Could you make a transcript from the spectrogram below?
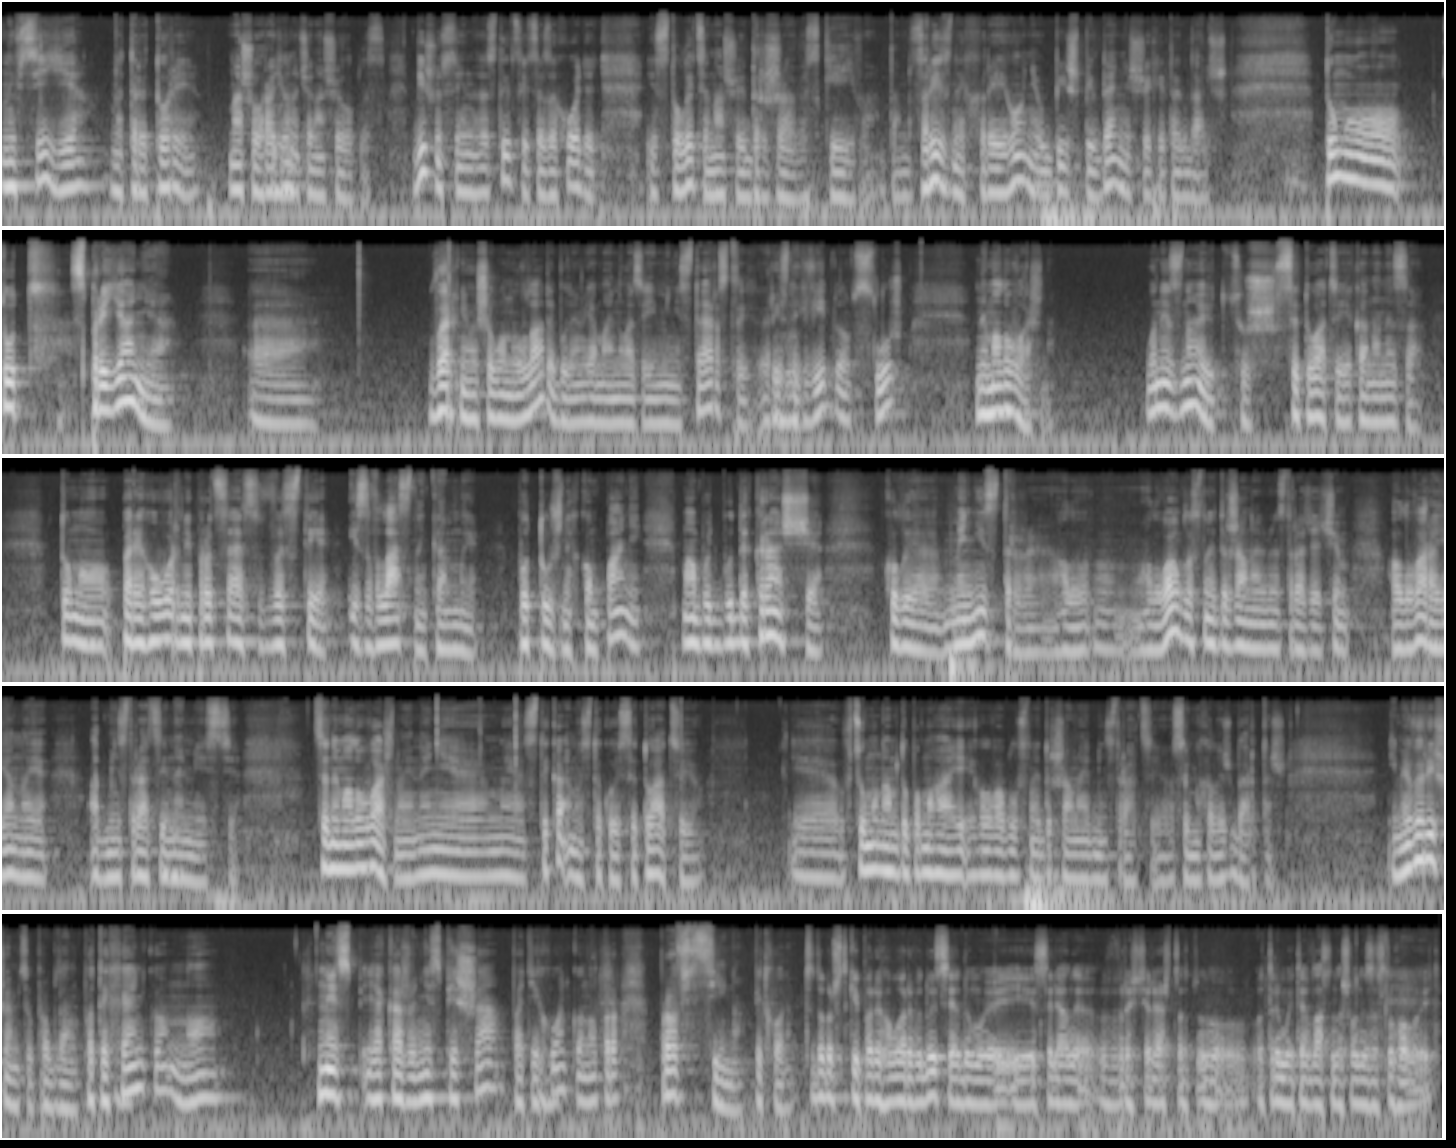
не всі є на території нашого району чи нашої області. Більшість інвестицій це заходять із столиці нашої держави, з Києва, там, з різних регіонів, більш південніших і так далі. Тому тут сприяння е, верхнього ешелону влади, будемо, я маю на увазі і міністерств, і різних відомств, служб, немаловажна. Вони знають цю ж ситуацію, яка на низах. Тому переговорний процес ввести із власниками потужних компаній, мабуть, буде краще, коли міністр, голова, обласної державної адміністрації, чим голова районної адміністрації на місці. Це немаловажно, і нині ми стикаємося з такою ситуацією. І в цьому нам допомагає і голова обласної державної адміністрації Василь Михайлович Берташ. І ми вирішуємо цю проблему потихеньку, но не, я кажу, не спіша, потихоньку, але про, професійно підходимо. Це добре, що такі переговори ведуться. Я думаю, і селяни, врешті-решт, ну, отримують те, власне, на що вони заслуговують.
